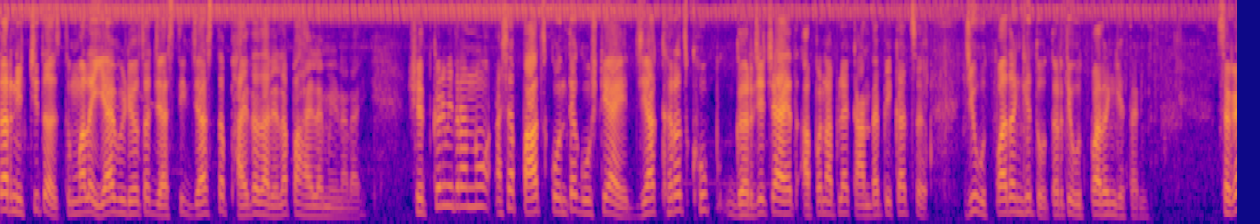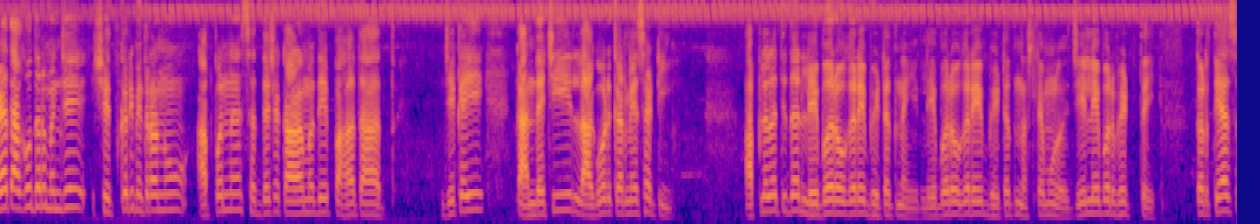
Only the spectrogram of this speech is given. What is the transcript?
तर निश्चितच तुम्हाला या व्हिडिओचा जास्तीत जास्त फायदा झालेला पाहायला मिळणार आहे. शेतकरी मित्रांनो अशा पाच कोणत्या गोष्टी आहेत ज्या खरंच खूप गरजेच्या आहेत आपण आपल्या कांदा पिकाचं जे उत्पादन घेतो तर ते उत्पादन घेताना. सगळ्यात अगोदर म्हणजे शेतकरी मित्रांनो आपण सध्याच्या काळामध्ये पाहत आहात जे काही कांद्याची लागवड करण्यासाठी आपल्याला तिथं लेबर वगैरे भेटत नाही. लेबर वगैरे भेटत नसल्यामुळं जे लेबर भेटतंय तर त्याच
